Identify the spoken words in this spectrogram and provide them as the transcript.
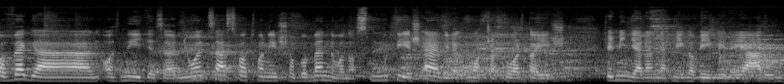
A vegán az 4860, és abban benne van a smoothie, és elvileg a macsa torta is. Úgyhogy mindjárt ennek még a végére járunk.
